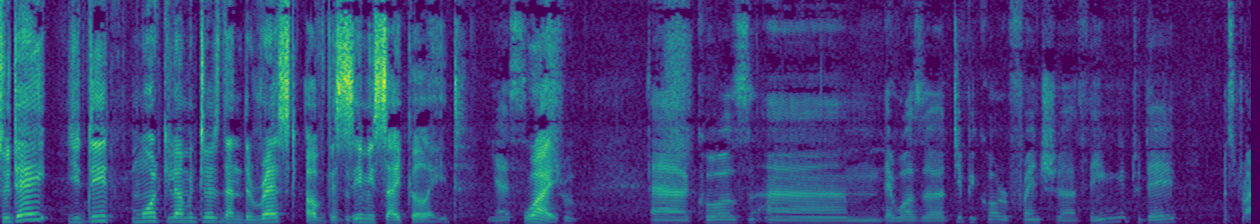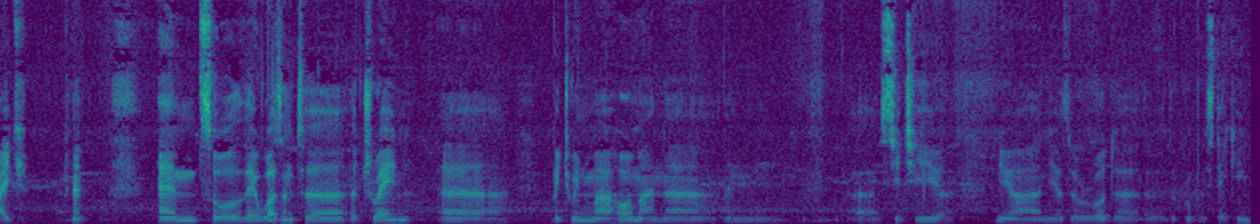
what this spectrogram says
Today you did more kilometers than the rest of the SeameCycle aid. Yes, Why? True. Because um, there was a typical French uh, thing today, a strike, and so there wasn't a, a train uh, between my home and uh, and uh, city uh, near near the road uh, the, the group is taking,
